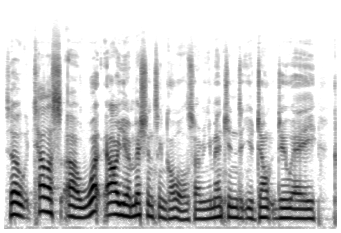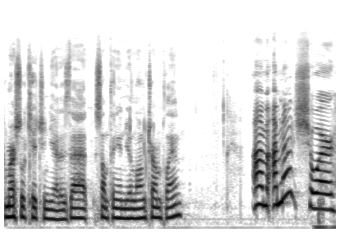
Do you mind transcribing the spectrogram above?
So tell us, uh, what are your missions and goals? I mean, you mentioned that you don't do a commercial kitchen yet. Is that something in your long term plan? Um, I'm not sure.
